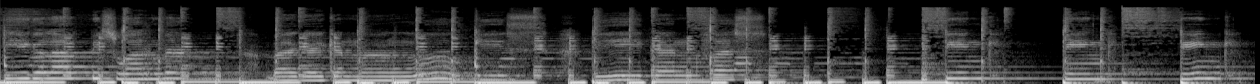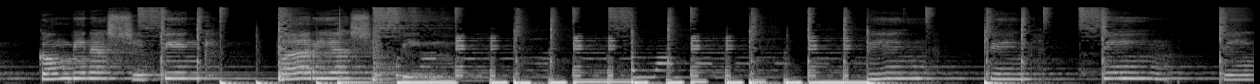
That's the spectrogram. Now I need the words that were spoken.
Tiga lapis warna Bagaikan melukis Di kanvas. Pink, pink, pink Kombinasi pink. being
